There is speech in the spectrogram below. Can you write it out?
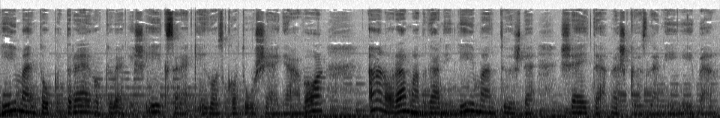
gyémántok, drágakövek és ékszerek igazgatóságával, áll a Ramat Gani gyémántősde sejtelmes közleményében.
